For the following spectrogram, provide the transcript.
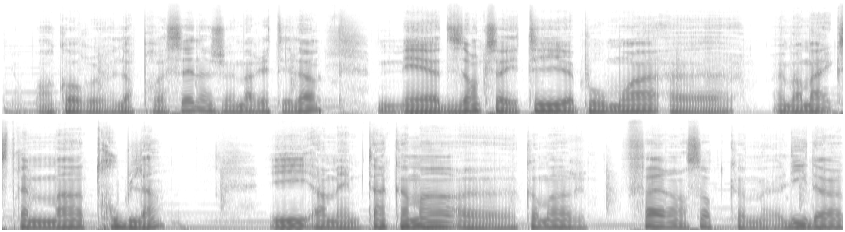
ils n'ont pas encore leur procès, là, je vais m'arrêter là. Mais disons que ça a été pour moi un moment extrêmement troublant. Et en même temps, comment, comment faire en sorte, comme leader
